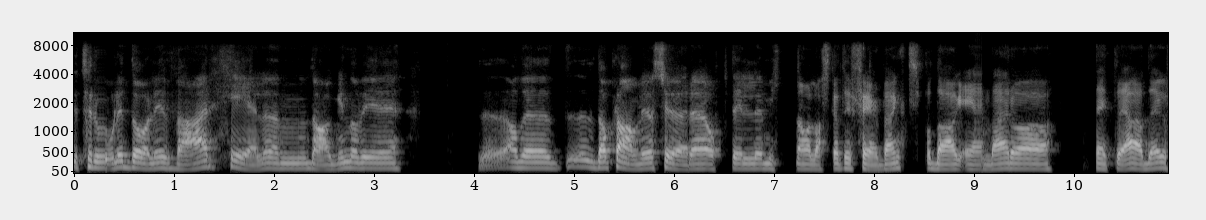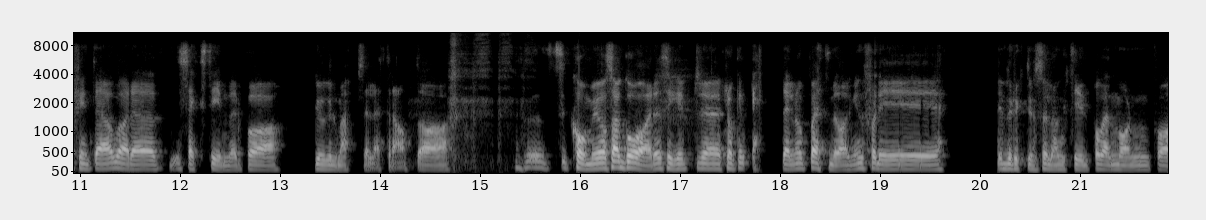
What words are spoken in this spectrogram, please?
utrolig dårlig vær hele den dagen. Og vi hadde, da planla vi å kjøre opp til midten av Alaska, til Fairbanks, på dag én der. Og tenkte ja, det går fint, det er bare seks timer på Google Maps eller et eller annet. Og så kom vi oss av gårde sikkert klokken ett eller noe på ettermiddagen, fordi vi brukte jo så lang tid på den morgenen på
